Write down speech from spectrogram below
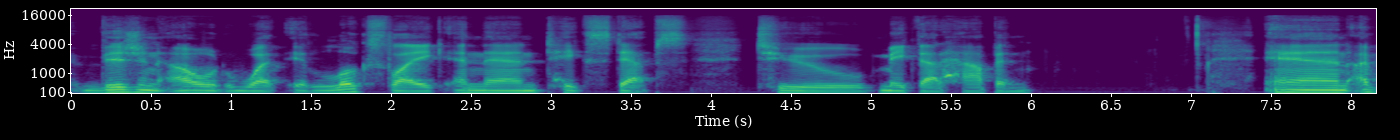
vision out what it looks like and then take steps to make that happen and I'm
